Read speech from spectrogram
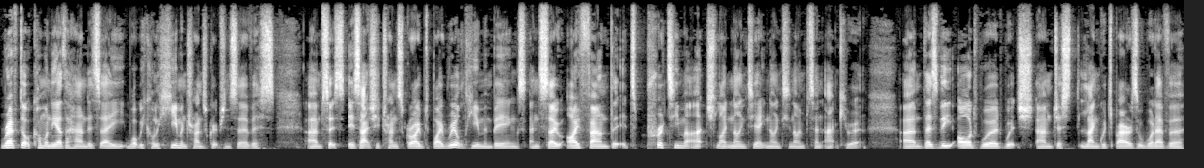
Rev.com, on the other hand, is a what we call a human transcription service. Um, so it's, it's actually transcribed by real human beings. And so I found that it's pretty much like 98, 99% accurate. Um, there's the odd word which um, just language barriers or whatever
